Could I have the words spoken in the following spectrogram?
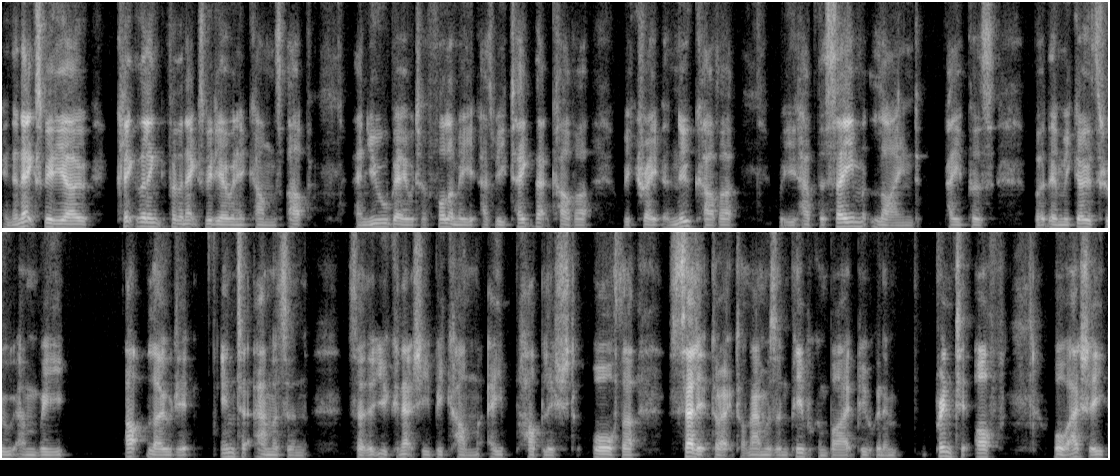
in the next video, click the link for the next video when it comes up, and you will be able to follow me as we take that cover, we create a new cover where you have the same lined papers, but then we go through and we upload it into Amazon so that you can actually become a published author, sell it direct on Amazon. People can buy it, people can print it off, or actually,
